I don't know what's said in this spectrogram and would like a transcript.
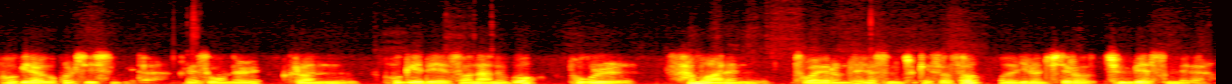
복이라고 볼 수 있습니다. 그래서 오늘 그런 복에 대해서 나누고 복을 사모하는 저와 여러분 되셨으면 좋겠어서 오늘 이런 주제로 준비했습니다.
